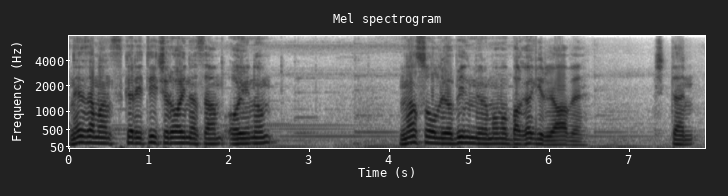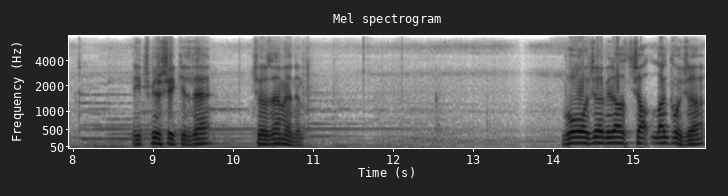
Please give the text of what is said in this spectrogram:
Ne zaman Scary Teacher oynasam oyunum nasıl oluyor bilmiyorum ama bug'a giriyor abi. Cidden hiçbir şekilde çözemedim. Bu hoca biraz çatlak hoca.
